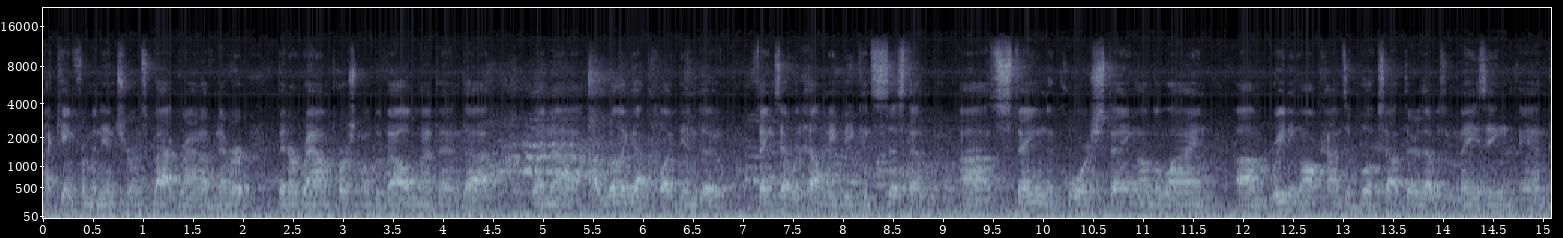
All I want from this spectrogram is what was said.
I came from an insurance background. I've never been around personal development, and uh, when uh, I really got plugged into things that would help me be consistent, uh, staying the course, staying on the line, um, reading all kinds of books out there, that was amazing, and.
